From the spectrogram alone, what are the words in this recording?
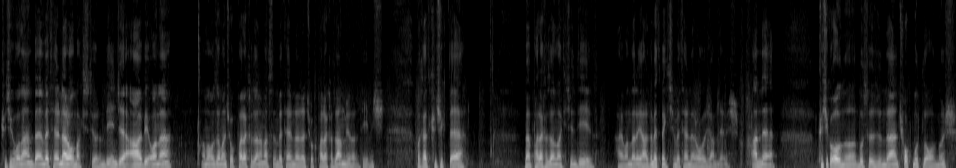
Küçük olan ben veteriner olmak istiyorum deyince abi ona ama o zaman çok para kazanamazsın. Veterinerler çok para kazanmıyor demiş. Fakat küçük de ben para kazanmak için değil, hayvanlara yardım etmek için veteriner olacağım demiş. Anne küçük oğlunun bu sözünden çok mutlu olmuş.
